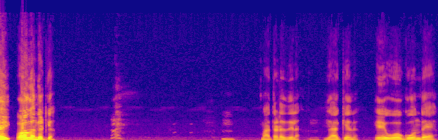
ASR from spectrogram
ಏಯ್ ಹೋಗಿ ಮಾತಾಡೋದಿಲ್ಲ. ಯಾಕೆಂದ್ರೆ ಏ, ಹೋಗು ಅಂದೆ.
